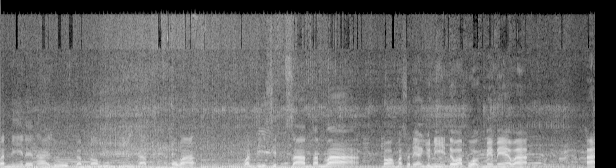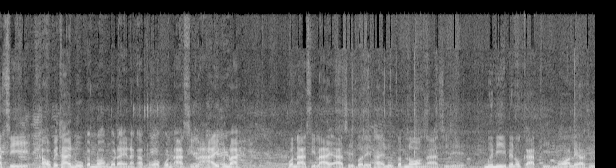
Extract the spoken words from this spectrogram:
วันนี้ได้ถ่ายรูปกับน้องอุงอิงครับ เพราะว่าวันที่ 13 ท่านว่าน้องมาแสดงอยู่นี่ แต่ว่าพวกแม่ๆว่าอาจสิเขาไปถ่ายรูปกับน้องบ่ได้นะครับ เพราะว่าคนอาจสิหลายเพิ่นว่า คนอาจสิหลายอาจสิบ่ได้ถ่ายรูปกับน้องอาจสิมือนี้เป็นโอกาสที่เหมาะแล้วที่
